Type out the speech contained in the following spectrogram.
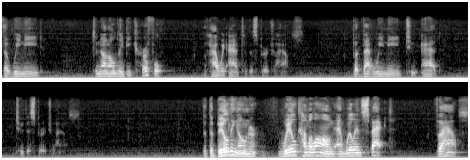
that we need to not only be careful of how we add to the spiritual house, but that we need to add to the spiritual house. That the building owner will come along and will inspect the house.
